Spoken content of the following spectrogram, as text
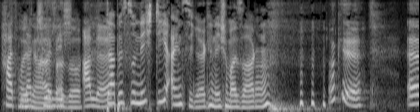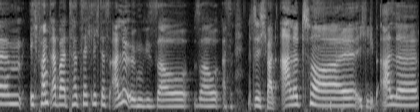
Hat Vollgas, natürlich also, alle. Da bist du nicht die Einzige, kann ich schon mal sagen. Okay. Ähm, ich fand aber tatsächlich, dass alle irgendwie sau, sau, also natürlich waren alle toll, ich liebe alle.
